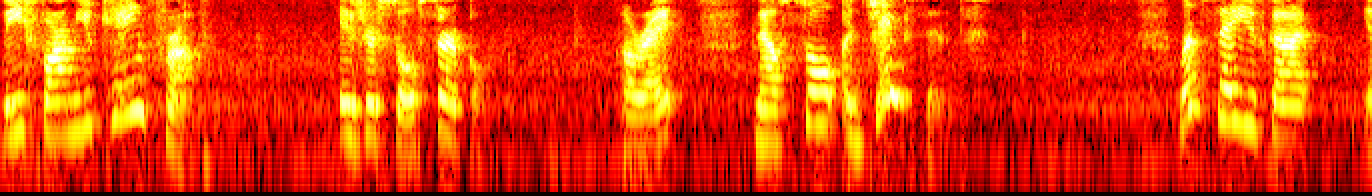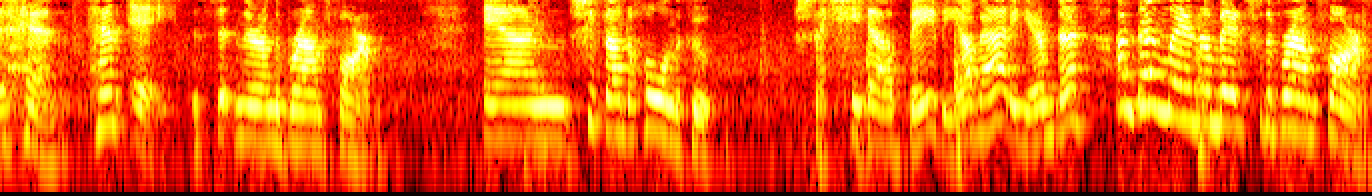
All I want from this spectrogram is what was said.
The farm you came from is your soul circle. All right? Now, soul adjacent. Let's say you've got a hen. Hen A is sitting there on the brown farm, and she found a hole in the coop She's like, "Yeah, baby, I'm out of here. I'm done. I'm done laying them eggs for the Brown farm."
